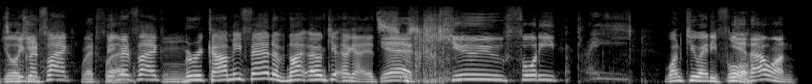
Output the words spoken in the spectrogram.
Georgie. big red flag. Red flag. Big red flag. Murakami fan of night. Okay, okay, it's Yeah, Q forty three. one Q eighty four. Yeah, that one.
